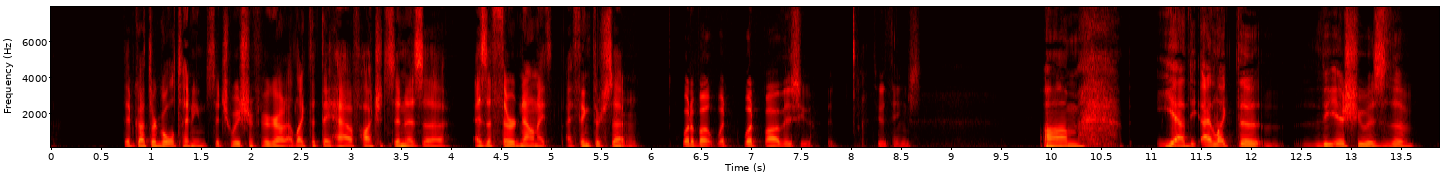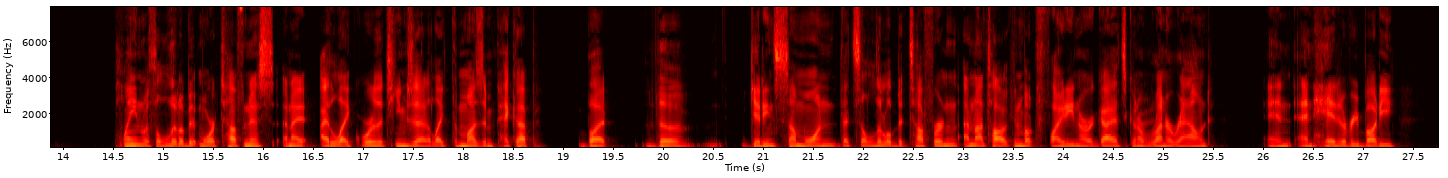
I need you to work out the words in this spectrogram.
they've got their goaltending situation figured out. I like that they have Hutchinson as a as a third now, and I I think they're set. what about what? What bothers you? The two things. Um, yeah, the, I like the the issue is the playing with a little bit more toughness, and I I like where the team's at. I like the Muzzin pickup, but the getting someone that's a little bit tougher. And I'm not talking about fighting or a guy that's going to run around and and hit everybody,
